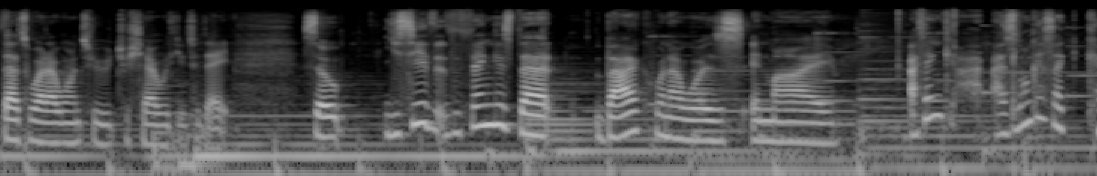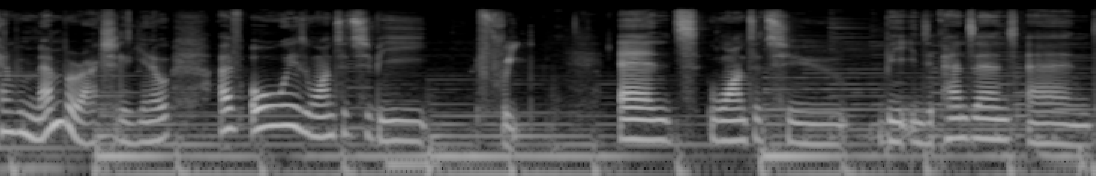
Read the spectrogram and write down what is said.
that's what i want to, to share with you today. So you see the, the thing is that back when i was in my i think as long as i can remember actually you know i've always wanted to be free and wanted to be independent and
